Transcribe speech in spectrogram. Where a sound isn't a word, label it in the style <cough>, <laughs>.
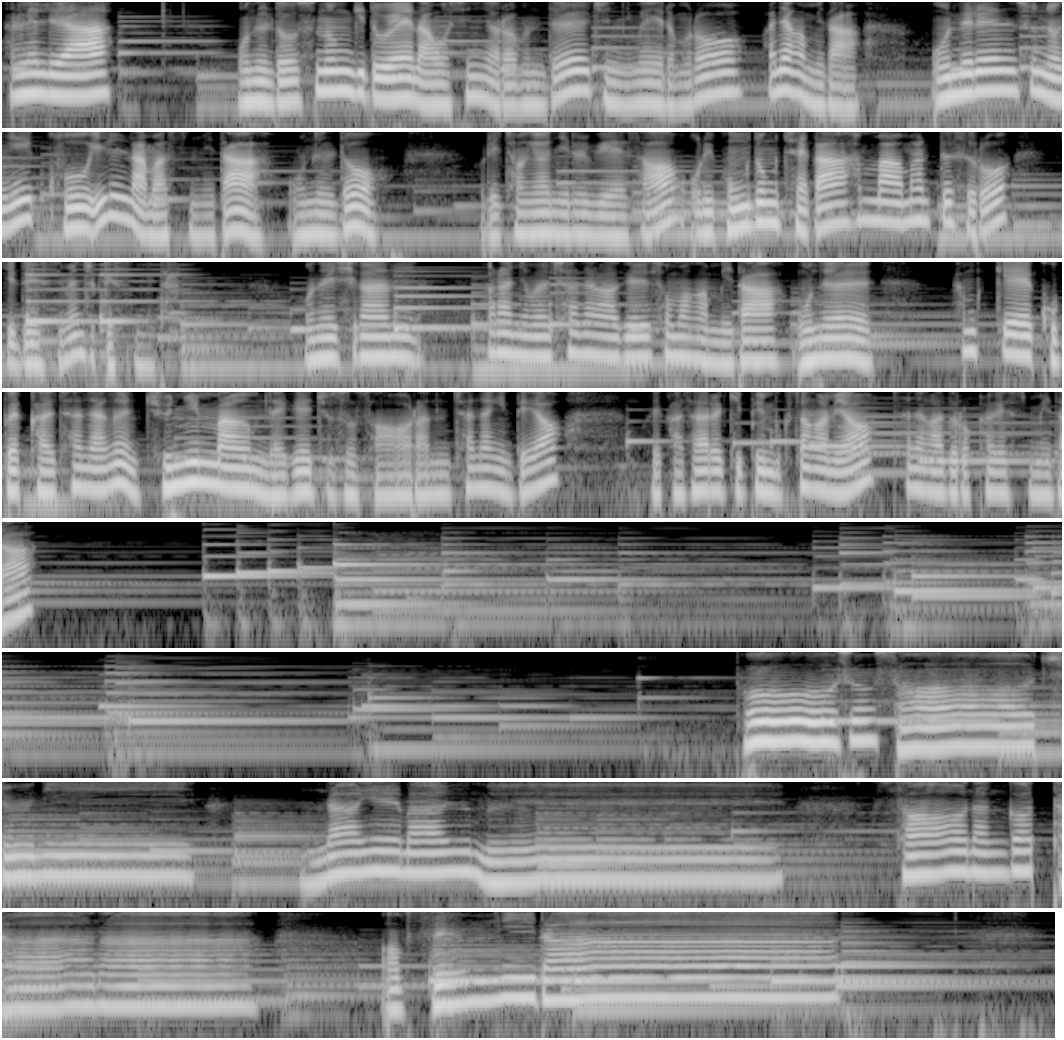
할렐루야. 오늘도 수능 기도에 나오신 여러분들 주님의 이름으로 환영합니다. 오늘은 수능이 9일 남았습니다. 오늘도 우리 정연이를 위해서 우리 공동체가 한마음 한뜻으로 기도했으면 좋겠습니다. 오늘 시간 하나님을 찬양하길 소망합니다. 오늘 함께 고백할 찬양은 주님 마음 내게 주소서라는 찬양인데요. 우리 가사를 깊이 묵상하며 찬양하도록 하겠습니다. 보소서 주님 나의 마음을 선한 것 하나 없습니다.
